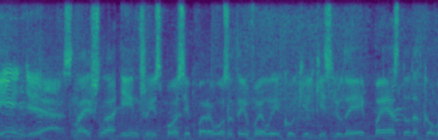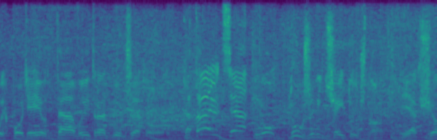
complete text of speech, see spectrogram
Індія знайшла інший спосіб перевозити велику кількість людей без додаткових потягів та витрат бюджету. Катаються ну дуже відчайдушно. Якщо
